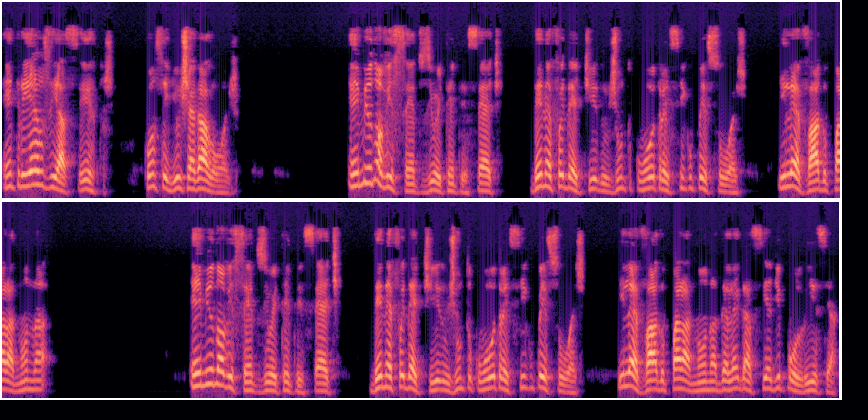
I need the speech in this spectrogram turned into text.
entre erros e acertos, conseguiu chegar longe. Em 1987, Denner foi detido junto com outras cinco pessoas e levado para a nona. Em 1987, Denner foi detido junto com outras cinco pessoas e levado para a nona delegacia de polícia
